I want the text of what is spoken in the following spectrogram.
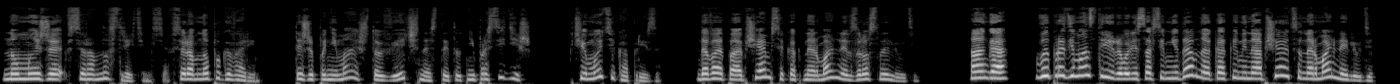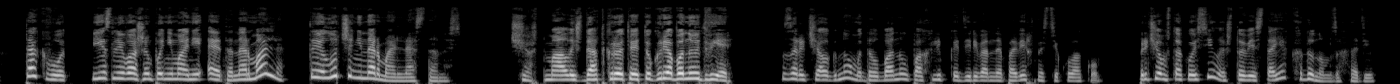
«Но мы же все равно встретимся, все равно поговорим. Ты же понимаешь, что вечность ты тут не просидишь. К чему эти капризы? Давай пообщаемся, как нормальные взрослые люди». «Ага, вы продемонстрировали совсем недавно, как именно общаются нормальные люди. Так вот, если в вашем понимании это нормально, то я лучше ненормально останусь. Черт, малыш, да открой ты эту гребаную дверь! Зарычал гном и долбанул по хлипкой деревянной поверхности кулаком. Причем с такой силой, что весь стояк ходуном заходил,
